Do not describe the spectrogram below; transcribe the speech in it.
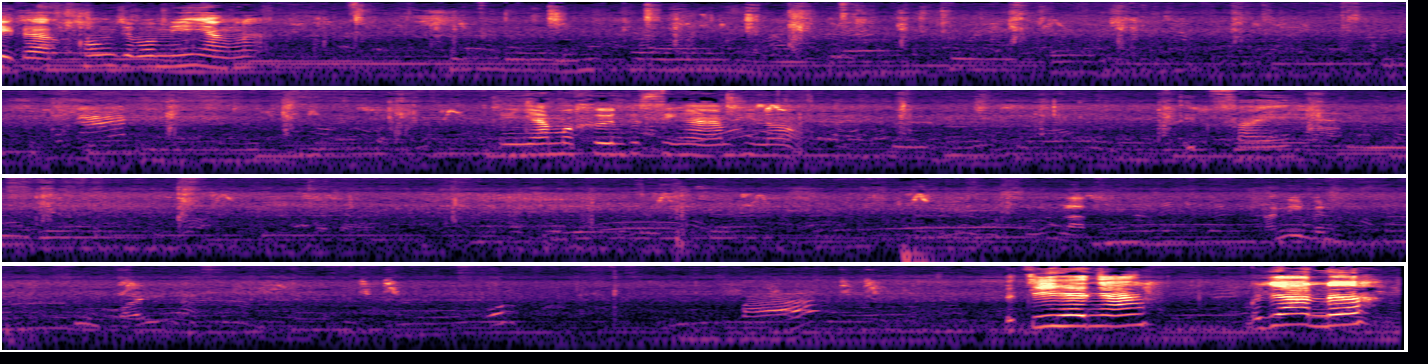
พี่ก็คงจะบ่มีหยังละนี่ยามเมื่อคืนก็สิงามพี่น้องติดไฟอันนี้เป็นตู้ไฟตะจีเห็นยังมาย่านเด้อปลาตายเ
